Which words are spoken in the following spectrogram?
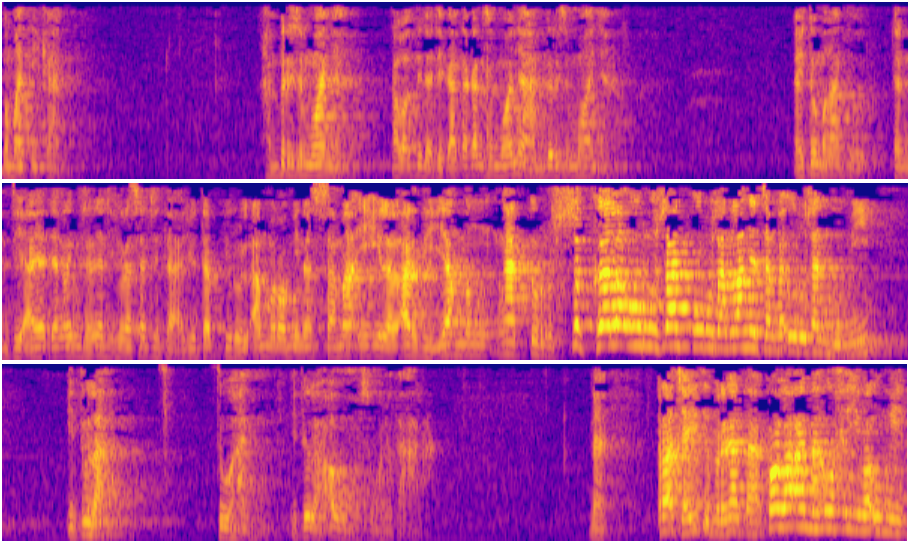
mematikan. Hampir semuanya. Kalau tidak dikatakan semuanya, hampir semuanya. Nah itu mengatur. Dan di ayat yang lain misalnya di surat Sajdah, yutabbirul amro minas sama'i ilal ardi yang mengatur segala urusan urusan langit sampai urusan bumi itulah Tuhan, itulah Allah Subhanahu taala. Nah, raja itu berkata, "Qala ana uhyi wa umit."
